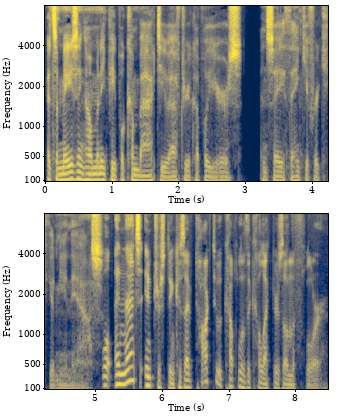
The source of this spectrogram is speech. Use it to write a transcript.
It's amazing how many people come back to you after a couple of years and say thank you for kicking me in the ass. Well, and that's interesting because I've talked to a couple of the collectors on the floor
